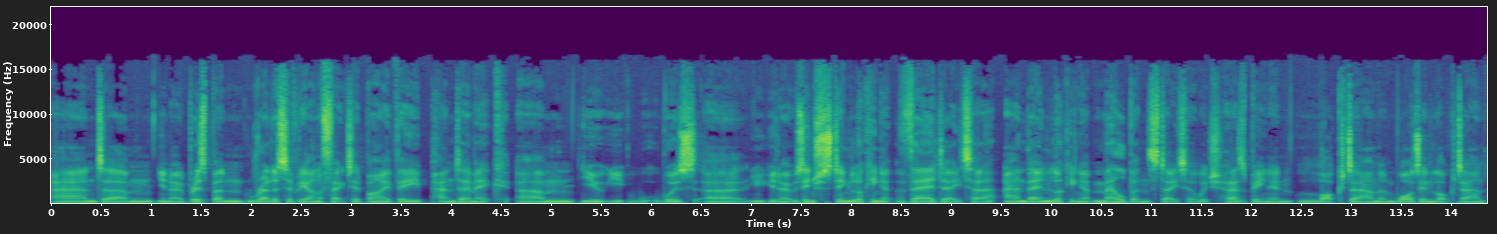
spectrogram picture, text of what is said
and um, you know Brisbane, relatively unaffected by the pandemic, um, you, you, was uh, you, you, know it was interesting looking at their data and then looking at Melbourne's data, which has been in lockdown and was in lockdown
